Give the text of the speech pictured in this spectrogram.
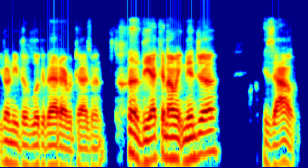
you don't need to look at that advertisement. the Economic Ninja is out.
